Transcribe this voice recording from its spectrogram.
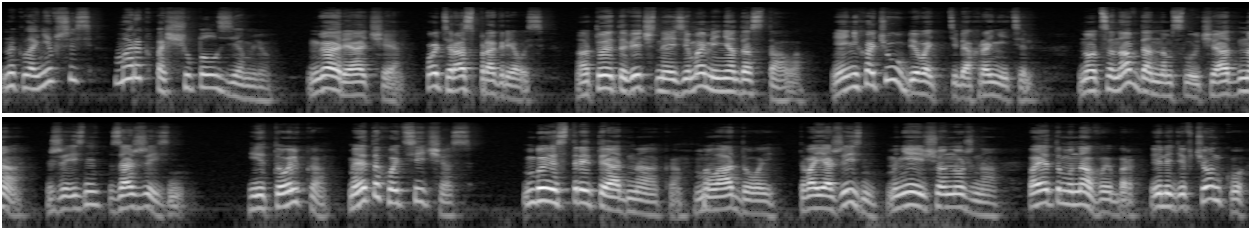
Наклонившись, Марок пощупал землю. «Горячая. Хоть раз прогрелась. А то эта вечная зима меня достала. Я не хочу убивать тебя, хранитель. Но цена в данном случае одна. Жизнь за жизнь. И только это хоть сейчас. Быстрый ты, однако. Молодой. Твоя жизнь мне еще нужна. Поэтому на выбор. Или девчонку,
